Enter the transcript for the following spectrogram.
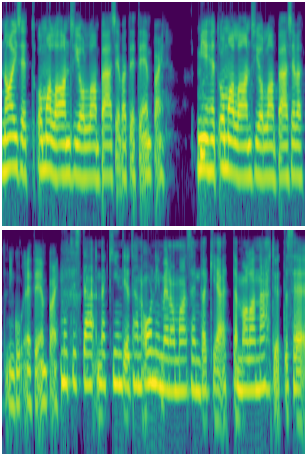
naiset omalla ansiollaan pääsevät eteenpäin. Miehet omalla ansiollaan pääsevät niin kuin eteenpäin. Mutta siis nämä kiintiöthän on nimenomaan sen takia, että me ollaan nähty, että se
